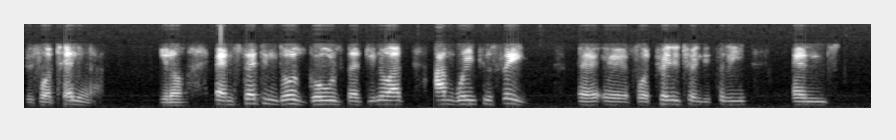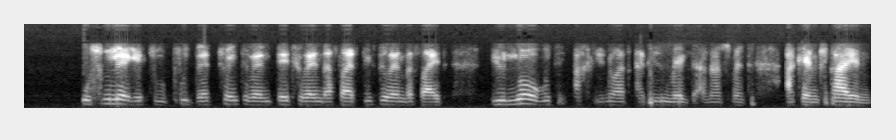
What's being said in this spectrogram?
before telling us." You know, and setting those goals that you know what I'm going to save uh, uh, for 2023 and uhluleke to put that 20 rand, 30 rand aside, 50 rand aside, you know, ah, you know what, I didn't make the announcement. I can try and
